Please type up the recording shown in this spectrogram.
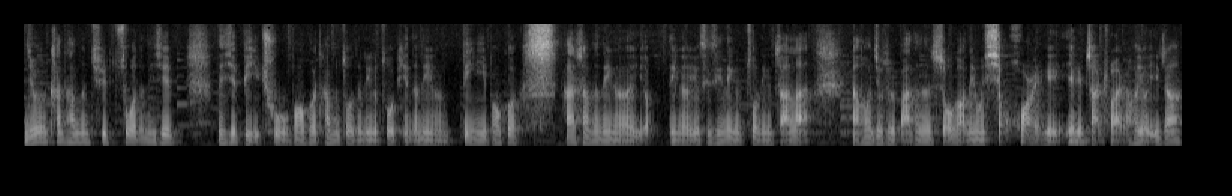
你就看他们去做的那些那些笔触，包括他们做的那个作品的那种定义，包括他上次那个有那个 UCC 那个做那个展览，然后就是把他的手稿那种小画也给也给展出来，然后有一张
